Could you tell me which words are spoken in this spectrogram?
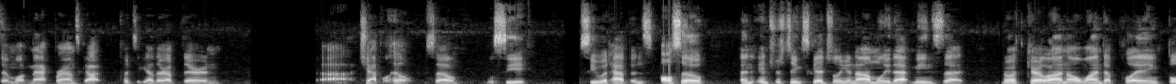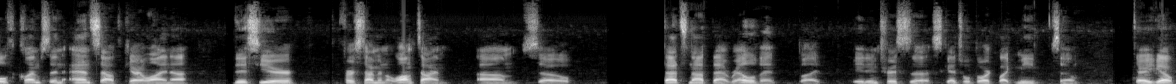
than what Mack Brown's got put together up there in uh, Chapel Hill. So we'll see see what happens. Also, an interesting scheduling anomaly. That means that North Carolina will wind up playing both Clemson and South Carolina this year, first time in a long time. Um, so that's not that relevant, but it interests a scheduled dork like me. So there you go.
